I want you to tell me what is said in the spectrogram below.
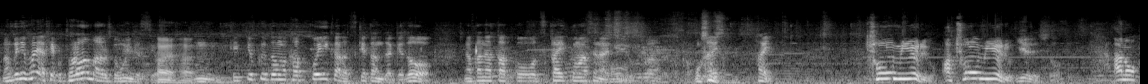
マグニファイア結構トラウマある人多いんですよ、はいはい。うん、結局どのかっこいいからつけたんだけどなかなかこう使いこなせないというか。おすはい、はい、超見えるよ。あ超見える。言うでしょ？あの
